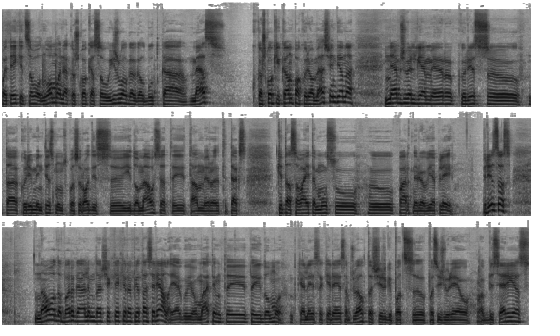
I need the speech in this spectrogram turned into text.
pateikit savo nuomonę, kažkokią savo išvalgą, galbūt ką mes, kažkokį kampą, kurio mes šiandieną neapžvelgėm ir kuris, uh, ta, kuri mintis mums pasirodys uh, įdomiausia, tai tam ir atiteks kitą savaitę mūsų uh, partnerio Vieplay prizas. Na, o dabar galim dar šiek tiek ir apie tą serialą. Jeigu jau matėm, tai, tai įdomu. Keliais sakeriais apžvelgta, aš irgi pats e, pasižiūrėjau abi serijas.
